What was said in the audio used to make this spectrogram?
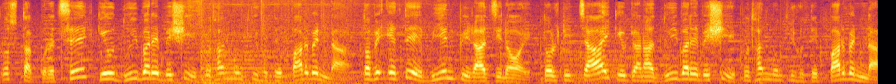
প্রস্তাব করেছে, কেউ দুইবারে বেশি প্রধানমন্ত্রী হতে পারবেন না। তবে এতে বিএনপি রাজি নয়। দলটি চায় কেউ টানা দুইবারে বেশি প্রধানমন্ত্রী হতে পারবেন না।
